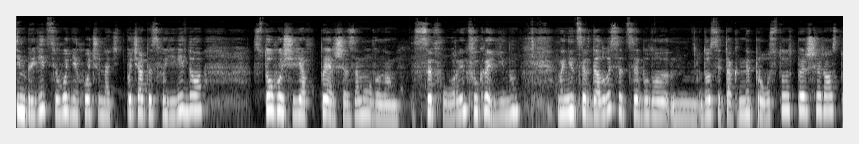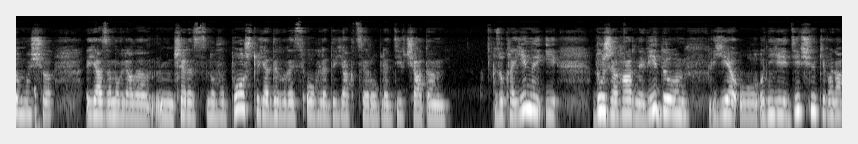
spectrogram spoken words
Всім привіт! Сьогодні хочу почати своє відео з того, що я вперше замовила Сефори в Україну. Мені це вдалося. Це було досить так непросто перший раз, тому що я замовляла через нову пошту. Я дивилась огляди, як це роблять дівчата з України. І дуже гарне відео є у однієї дівчинки. Вона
